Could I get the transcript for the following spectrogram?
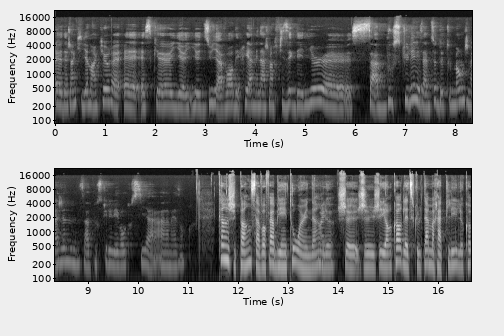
euh, de gens qui viennent en cure? Euh, Est-ce qu'il y, y, a dû y avoir des réaménagements physiques des lieux? Euh, ça a bousculé les habitudes de tout le monde, j'imagine, ça a bousculé les vôtres aussi à, à la maison. Quand j'y pense, ça va faire bientôt un an. Oui. J'ai encore de la difficulté à me rappeler là, com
